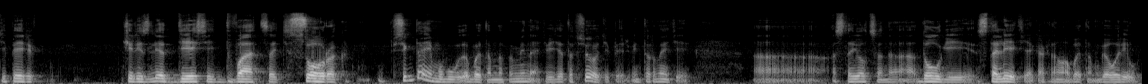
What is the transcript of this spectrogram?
Теперь через лет 10, 20, 40 всегда ему будут об этом напоминать, ведь это все теперь в интернете а, остается на долгие столетия, как нам об этом говорил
